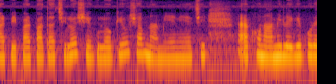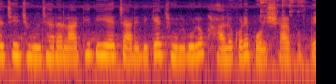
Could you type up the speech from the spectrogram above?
আর পেপার পাতা ছিল সেগুলোকেও সব নামিয়ে নিয়েছি। এখন আমি লেগে পড়েছি ঝুল ঝাড়া লাঠি দিয়ে চারিদিকে ঝুলগুলো ভালো করে পরিষ্কার করতে।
